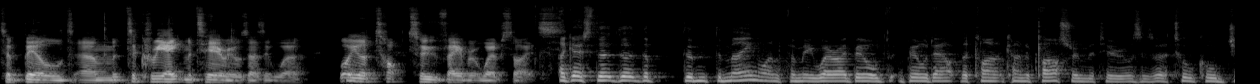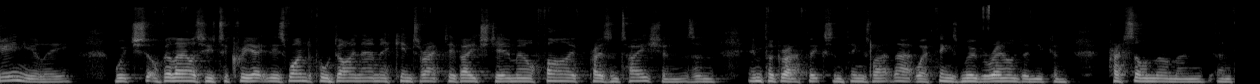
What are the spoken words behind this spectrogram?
to build um, to create materials, as it were. What are your top two favorite websites? I guess the the the the, the main one for me where I build build out the kind of classroom materials is a tool called Genially, which sort of allows you to create these wonderful dynamic interactive HTML5 presentations and infographics and things like that, where things move around and you can press on them and, and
